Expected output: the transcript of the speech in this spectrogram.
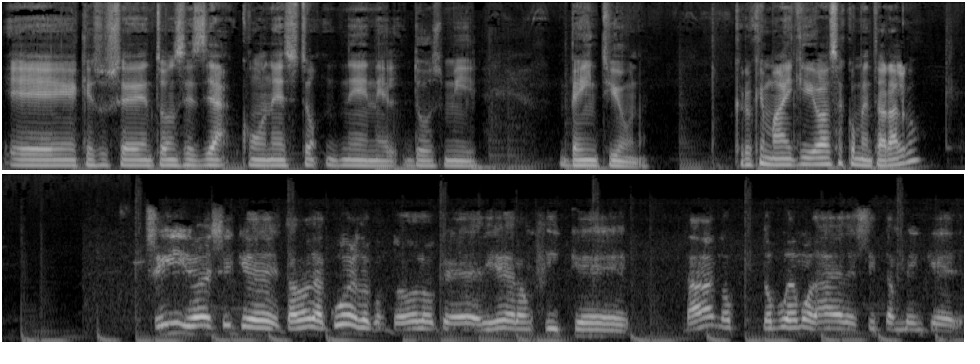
eh, qué sucede entonces ya con esto en el 2021. Creo que Mike ibas a comentar algo. Sí, iba a decir que estaba de acuerdo con todo lo que dijeron y que nada, no, podemos dejar de decir también que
